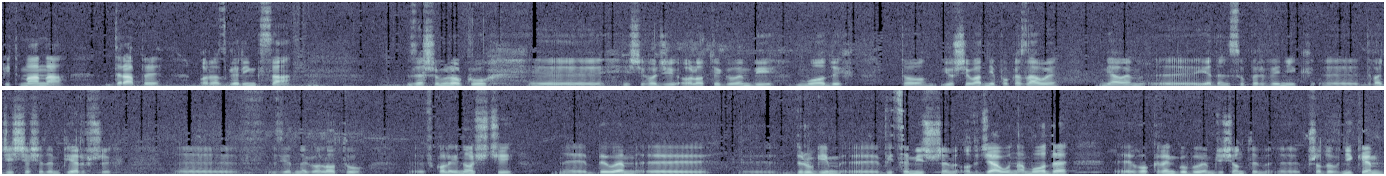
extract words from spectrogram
Pitmana, Drapy oraz Geringsa. W zeszłym roku, jeśli chodzi o loty gołębi młodych, to już się ładnie pokazały. Miałem e, jeden super wynik, e, 27 pierwszych e, z jednego lotu w kolejności. Byłem drugim wicemistrzem oddziału na młode. W okręgu byłem dziesiątym przodownikiem.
